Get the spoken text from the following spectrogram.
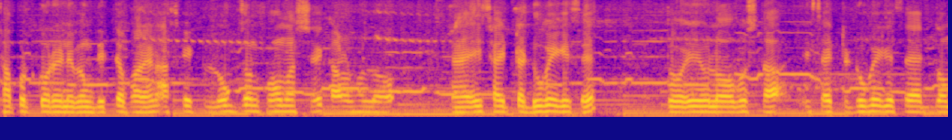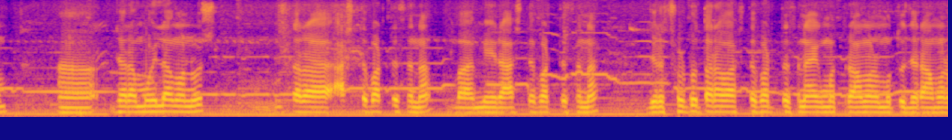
সাপোর্ট করেন এবং দেখতে পারেন। আজকে একটু লোকজন কম আসছে, কারণ হলো এই সাইডটা ডুবে গেছে। তো এই হলো অবস্থা। এই সাইডটা ডুবে গেছে একদম যারা মহিলা মানুষ, তারা আসতে পারতেছে না বা মেয়েরা আসতে পারতেছে না। যারা ছোট তারাও আসতে পারতেছে না। একমাত্র আমার মতো যারা আমার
